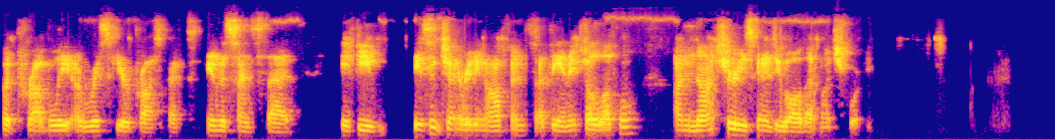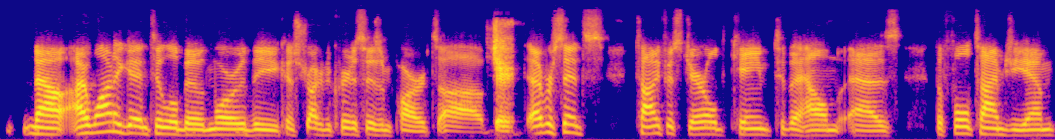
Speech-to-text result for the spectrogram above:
but probably a riskier prospect in the sense that if he isn't generating offense at the NHL level, I'm not sure he's going to do all that much for you. Now, I want to get into a little bit more of the constructive criticism part. Uh, Sure. Ever since Tommy Fitzgerald came to the helm as the full time GM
